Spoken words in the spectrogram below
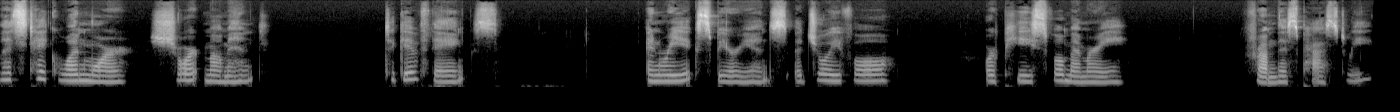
Let's take one more short moment to give thanks and re experience a joyful or peaceful memory from this past week.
